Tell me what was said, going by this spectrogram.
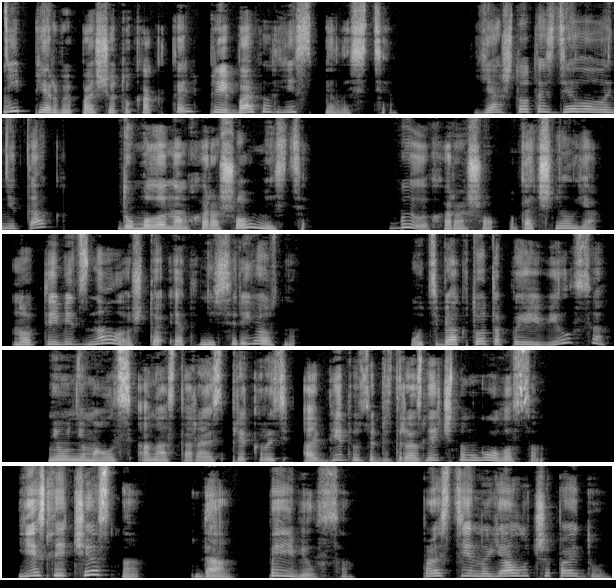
Не первый по счету коктейль прибавил ей смелости. «Я что-то сделала не так? Думала, нам хорошо вместе?» «Было хорошо», — уточнил я. «Но ты ведь знала, что это несерьезно». «У тебя кто-то появился?» Не унималась она, стараясь прикрыть обиду за безразличным голосом. «Если честно, да, появился. Прости, но я лучше пойду».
